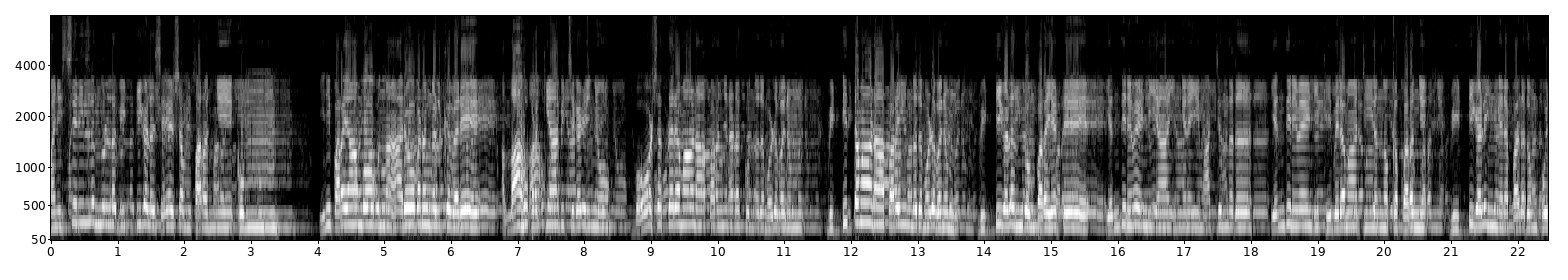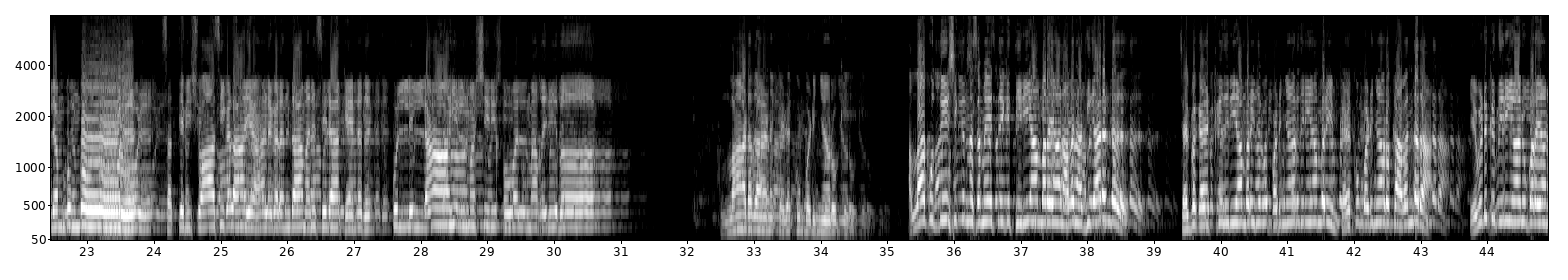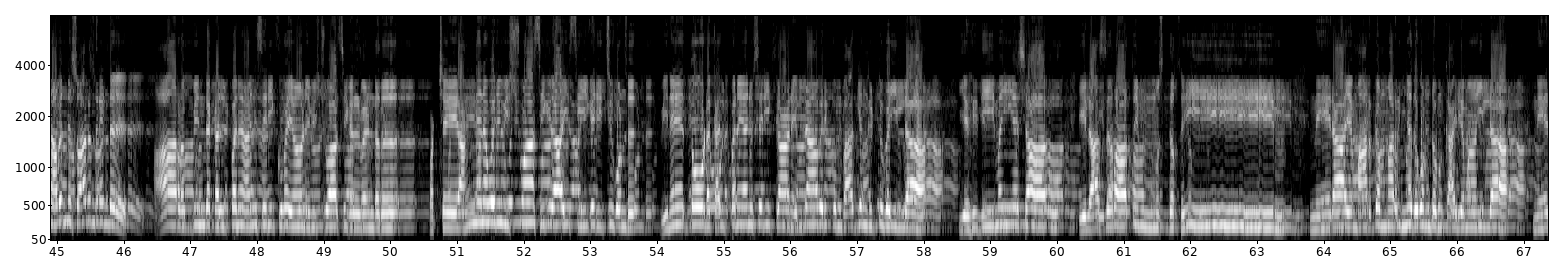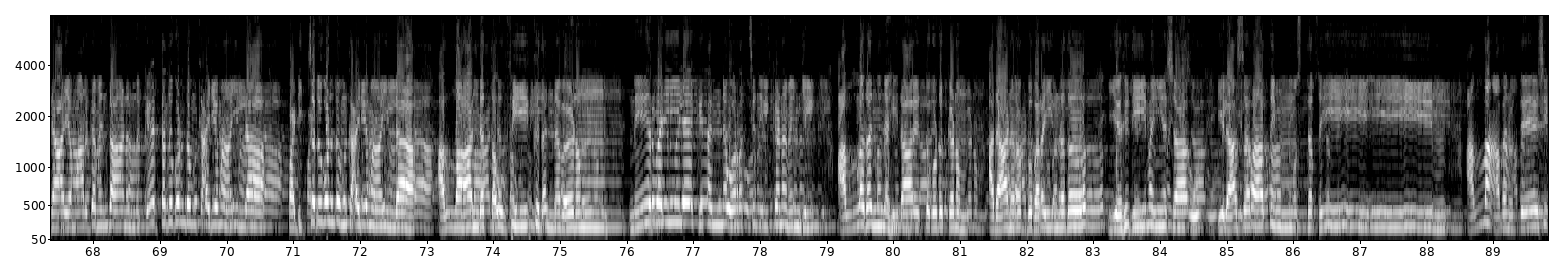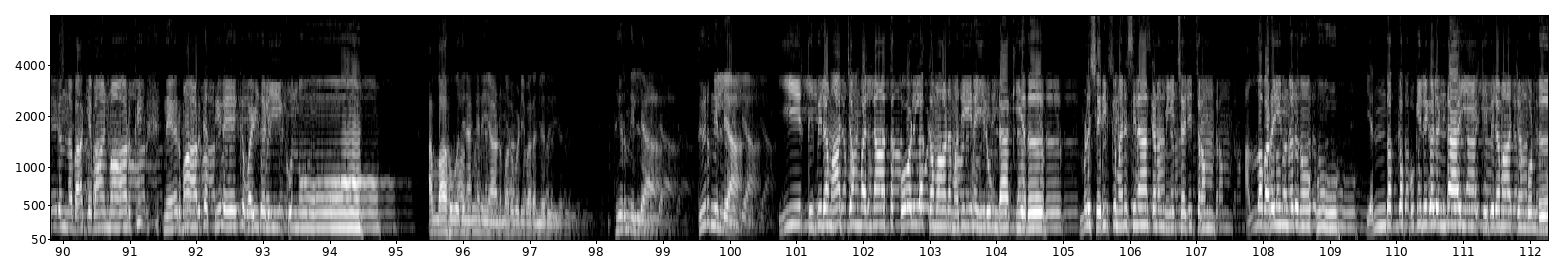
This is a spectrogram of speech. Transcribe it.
മനുഷ്യരിൽ നിന്നുള്ള വിഡ്ഢികൾ ശേഷം പറഞ്ഞേക്കും ഇനി പറയാൻ പോകുന്ന ആരോപണങ്ങൾക്ക് വരെ അള്ളാഹു പ്രഖ്യാപിച്ചു കഴിഞ്ഞു. ദോഷത്തരമാണ് പറഞ്ഞു നടക്കുന്നത് മുഴുവനും വിഡ്ഢിത്തമാണ് പറയുന്നത് മുഴുവനും. വിഡ്ഢികളെന്തും പറയട്ടെ എന്തിനു വേണ്ടിയാ ഇങ്ങനെയും മാറ്റുന്നത് എന്തിനു വേണ്ടി കിബില മാറ്റി എന്നൊക്കെ പറഞ്ഞ് വിഡ്ഢികൾ ഇങ്ങനെ പലതും പുലമ്പുമ്പോൾ സത്യവിശ്വാസികളായ ആളുകൾ എന്താ മനസ്സിലാക്കേണ്ടത്? കുല്ലില്ലാഹിൽ മശ്രിഖു വൽ മഗ്രിബ്. അള്ളാടതാണ് കിഴക്കും പടിഞ്ഞാറൊക്കെ അള്ളാഹ് ഉദ്ദേശിക്കുന്ന സമയത്തേക്ക് തിരിയാൻ പറയാൻ അവൻ അധികാരമുണ്ട്. ചിലപ്പോ കിഴക്ക് തിരിയാൻ പറയും ചിലപ്പോ പടിഞ്ഞാറ് തിരിയാൻ പറയും. കിഴക്കും പടിഞ്ഞാറൊക്കെ അവന്റെതാ എവിടേക്ക് തിരിയാനും പറയാൻ അവന് സ്വാതന്ത്ര്യമുണ്ട്. ആ റബ്ബിന്റെ കൽപ്പന അനുസരിക്കുകയാണ് വിശ്വാസികൾ വേണ്ടത്. പക്ഷേ അങ്ങനെ ഒരു വിശ്വാസികളായി സ്വീകരിച്ചുകൊണ്ട് വിനയത്തോടെ കൽപ്പന അനുസരിക്കാൻ എല്ലാവർക്കും ഭാഗ്യം കിട്ടുകയില്ല. നേരായ മാർഗം അറിഞ്ഞതുകൊണ്ടും കാര്യമായില്ല. നേരായ മാർഗം എന്താണെന്ന് കേട്ടതുകൊണ്ടും കാര്യമായില്ല. പഠിച്ചതുകൊണ്ടും കാര്യമായില്ല. അള്ളാന്റെ തൗഫീക്ക് തന്നെ വേണം. നേർവഴിയിലേക്ക് തന്നെ ഉറച്ചു നിൽക്കണമെങ്കിൽ അല്ല തന്നെ ഹിതായത്ത് കൊടുക്കണം. അതാണ് റബ്ബ് പറയുന്നത്. അല്ല അവൻ ഉദ്ദേശിക്കുന്ന ഭാഗ്യവാന്മാർക്ക് നേർമാർഗത്തിലേക്ക് വഴിതെളിയിക്കുന്നു. അള്ളാഹു അതിന് അങ്ങനെയാണ് മറുപടി പറഞ്ഞത്. തീർന്നില്ല. തീർന്നില്ല. ഈ കിബില മാറ്റം വല്ലാത്ത കോളിളക്കമാണ് മദീനയിൽ ഉണ്ടാക്കിയത്. നമ്മൾ ശരിക്കും മനസ്സിലാക്കണം ഈ ചരിത്രം. അല്ല പറയുന്നത് നോക്കൂ എന്തൊക്കെ പുകിലുകൾ ഉണ്ടായി ഈ കിബിലമാറ്റം കൊണ്ട്?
